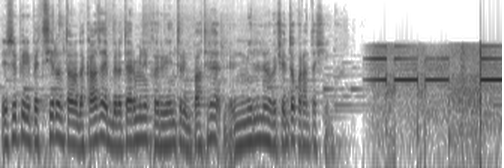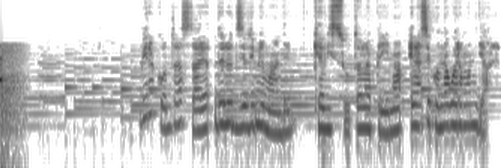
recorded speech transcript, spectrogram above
Le sue peripezie lontano da casa ebbero termine con il rientro in patria nel 1945. Vi racconto la storia dello zio di mia madre, che ha vissuto la prima e la seconda guerra mondiale.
